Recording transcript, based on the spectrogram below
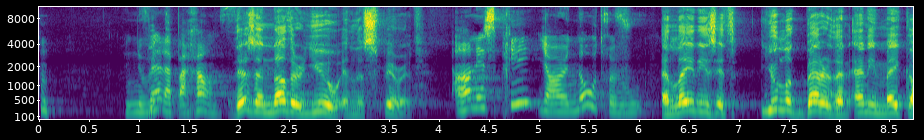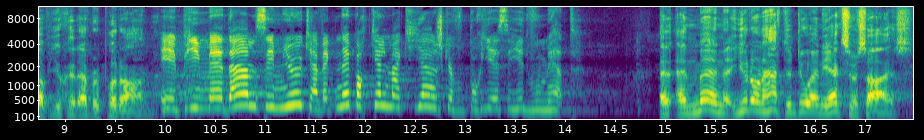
une nouvelle apparence. There's another you in the Spirit. En esprit, il y a un autre vous. And ladies, it's you look better than any makeup you could ever put on. Et puis, mesdames, c'est mieux qu'avec n'importe quel maquillage que vous pourriez essayer de vous mettre. And, and men, you don't have to do any exercise.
